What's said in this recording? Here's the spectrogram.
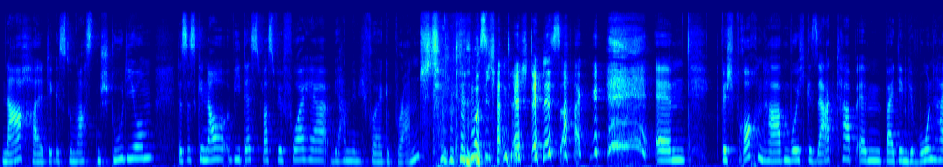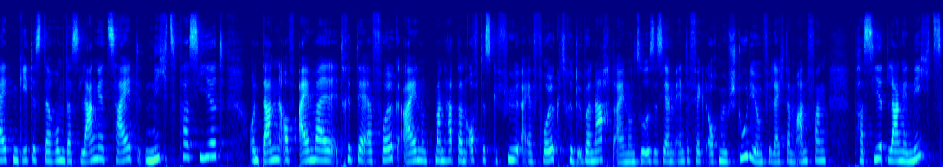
nachhaltig ist. Du machst ein Studium, das ist genau wie das, was wir vorher, wir haben nämlich vorher gebruncht, muss ich an der Stelle sagen. Ähm, besprochen haben, wo ich gesagt habe, ähm, bei den Gewohnheiten geht es darum, dass lange Zeit nichts passiert und dann auf einmal tritt der Erfolg ein und man hat dann oft das Gefühl, Erfolg tritt über Nacht ein. Und so ist es ja im Endeffekt auch mit dem Studium. Vielleicht am Anfang passiert lange nichts.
